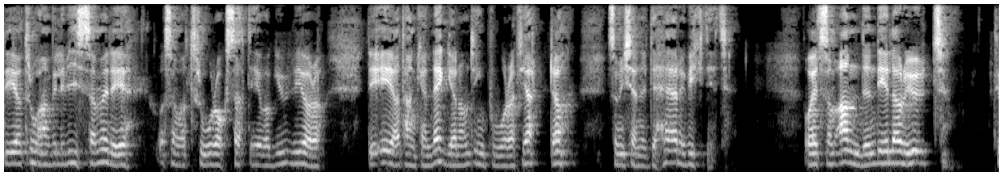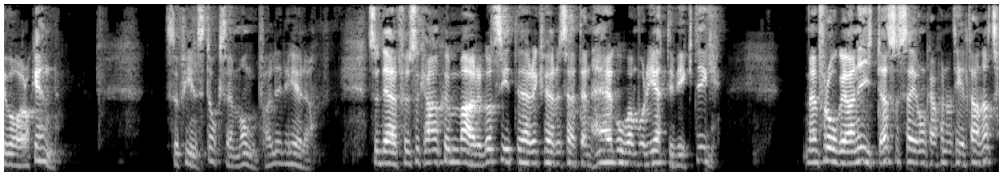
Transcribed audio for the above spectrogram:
det jag tror han ville visa med det, och som jag tror också att det är vad Gud vill göra, det är att han kan lägga någonting på vårt hjärta som vi känner att det här är viktigt. Och eftersom anden delar ut till var och en, så finns det också en mångfald i det hela. Så därför så kanske Margot sitter här ikväll och säger att den här gåvan vore jätteviktig. Men frågar jag Anita så säger hon kanske något helt annat.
